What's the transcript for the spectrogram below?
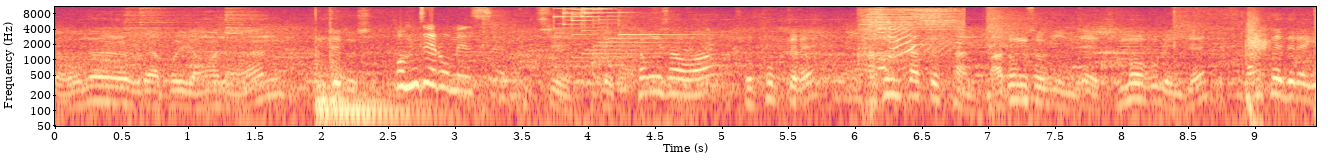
오늘 우리가 볼 영화는 범죄도시. 범죄 로맨스. 그치. 이제 형사와 조폭들의 가슴 따뜻한 마동석이 이제 주먹으로 이제 깡패들에게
